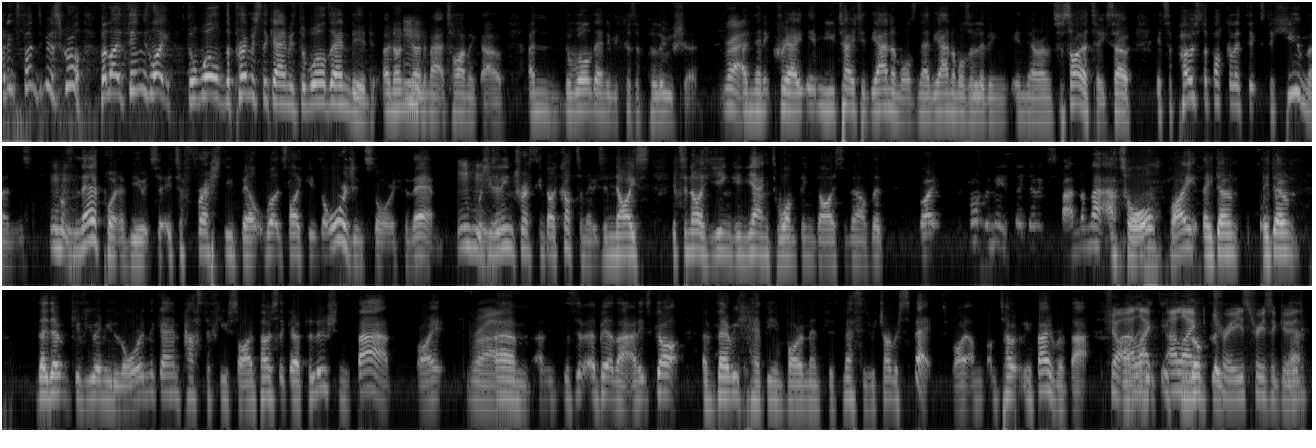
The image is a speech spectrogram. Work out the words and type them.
and it's fun to be a squirrel. But like things like the world, the premise of the game is the world ended an unknown Mm. amount of time ago, and the world ended because of pollution. Right. and then it created it mutated the animals. Now the animals are living in their own society. So it's a post-apocalyptic to humans, but Mhm, from their point of view, it's a, it's a freshly built. Well, it's like it's an origin story for them, mhm. which is an interesting dichotomy. It's a nice it's a nice yin and yang to one thing dies to the else lives. Right. Problem is they don't expand on that at all. Right. They don't they don't they don't give you any lore in the game past a few signposts that go pollution's bad. Right. right. Um, and there's a bit of that, and it's got a very heavy environmentalist message, which I respect. Right, I'm, I'm totally in favor of that. sure. um, I like it's- I like lovely. trees. Trees are good.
